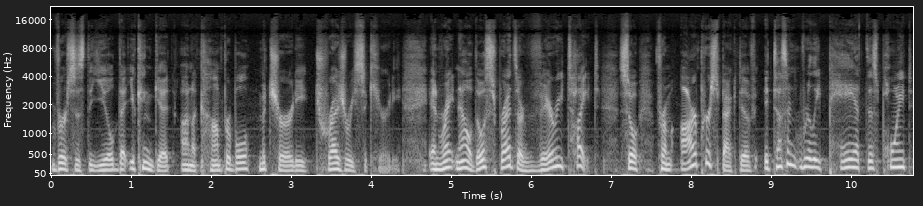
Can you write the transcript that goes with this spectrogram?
versus the yield that you can get on a comparable maturity treasury security. And right now, those spreads are very tight. So, from our perspective, it doesn't really pay at this point,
